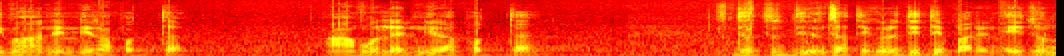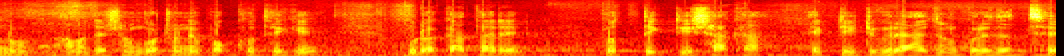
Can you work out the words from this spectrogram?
ইমানের নিরাপত্তা, আমলের নিরাপত্তা যাতে যাতে করে দিতে পারেন, এই জন্য আমাদের সংগঠনের পক্ষ থেকে পুরো কাতারে প্রত্যেকটি শাখা একটি একটি করে আয়োজন করে যাচ্ছে।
